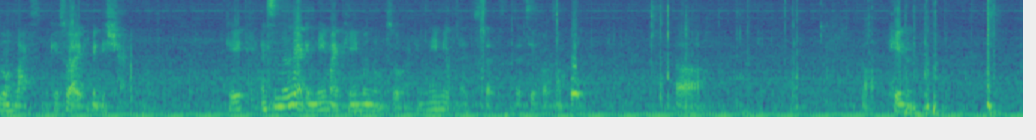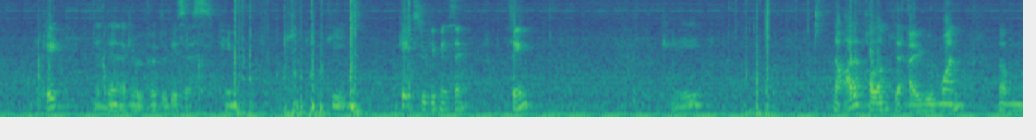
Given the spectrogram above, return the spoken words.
loan lives okay so I make this check. Okay and similarly I can name my payment also. I can name it let's, let's say for example uh, payment. Okay? And then I can refer to this as payment. PPT okay still give me the same same? Okay. Now other columns that I will want um,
